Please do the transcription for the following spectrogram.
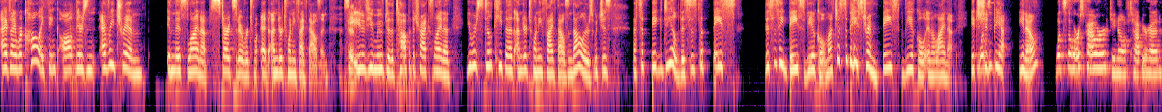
as I recall, I think all there's an, every trim in this lineup starts at over tw- at under twenty five thousand. So And- even if you move to the top of the Trax lineup, you were still keeping it under twenty five thousand dollars, which is that's a big deal. This is the base. This is a base vehicle, not just a base trim, base vehicle in a lineup. It What's- shouldn't be, a, you know. What's the horsepower? Do you know off the top of your head?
